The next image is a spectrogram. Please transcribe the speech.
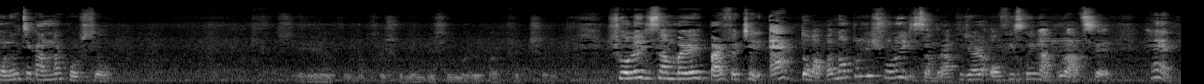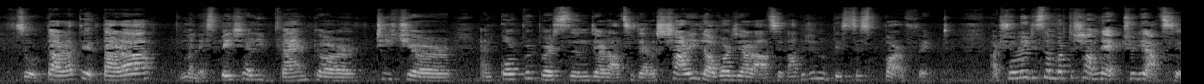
মনে হচ্ছে কান্না করছ। ষোলোই ডিসেম্বরের পারফেক্ট শাড়ি একদম আপা নট অনলি ষোলোই ডিসেম্বর আপনি যারা অফিস গোয়িং আপুরা আছে। হ্যাঁ সো তারাতে তারা মানে specially banker teacher and corporate person যারা আছে যারা শাড়ি লাভার যারা আছে তাদের জন্য দিস ইজ পারফেক্ট আর ষোলোই ডিসেম্বর তো সামনে অ্যাকচুয়ালি আছে।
